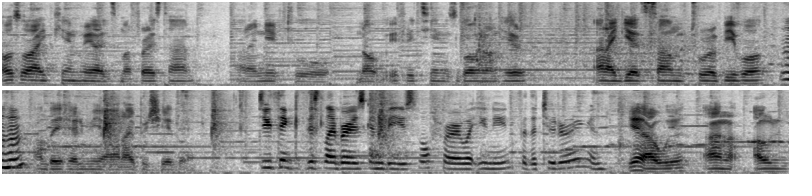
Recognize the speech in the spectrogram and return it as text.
Also, I came here, it's my first time, and I need to know everything is going on here. And I get some tour people, and they help me, and I appreciate them. Do you think this library is going to be useful for what you need for the tutoring? And Yeah, I will, and I will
